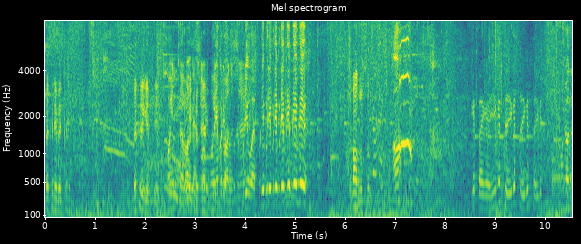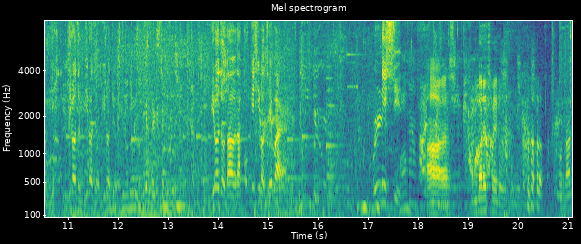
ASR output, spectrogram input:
맥크리 맥크리 맥크리 개피. 포인트 맥크리 받았을 컷. 뿌리 포인트 뿌리 받았을 뿌리 뿌리 뿌리 뿌리 뿌리 뿌리 뿌리 주방 줬어. 이겼다 이거. 이겼어 이겼어 이겼어 이겼어. 밀어줘 밀- 밀어줘 밀어줘 밀어줘. 이겼어 이겼어 밀어줘 나 나 꺾기 싫어 제발. 홀리씨. 아 간발의 차이로 봅니다. 뭐난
